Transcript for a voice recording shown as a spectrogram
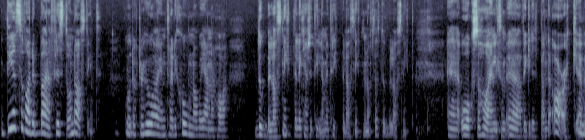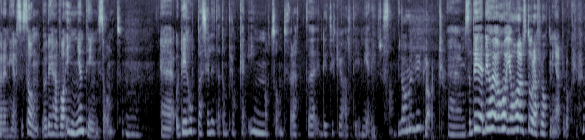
Dels så var det bara fristående avsnitt. Och Dr Who har ju en tradition av att gärna ha dubbelavsnitt eller kanske till och med trippelavsnitt, men oftast dubbelavsnitt. Eh, och också ha en liksom övergripande ark över en hel säsong. Och det här var ingenting sånt. Eh, och det hoppas jag lite att de plockar in något sånt för att eh, det tycker jag alltid är mer intressant. Ja, men det är klart. Eh, så det, det har, jag, har- jag har stora förhoppningar på Dr Who.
